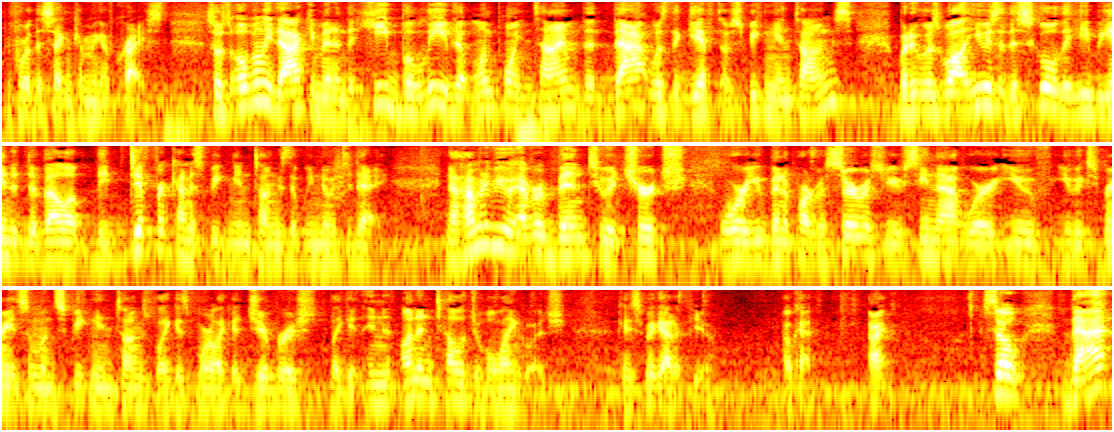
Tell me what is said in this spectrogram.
before the second coming of Christ. So it's openly documented that he believed at one point in time that that was the gift of speaking in tongues. But it was while he was at the school that he began to develop the different kind of speaking in tongues that we know today. Now, how many of you have ever been to a church where you've been a part of a service or you've seen that where you've you've experienced someone speaking in tongues like it's more like a gibberish, like an unintelligible language? Okay, so we got a few. Okay, all right. So that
